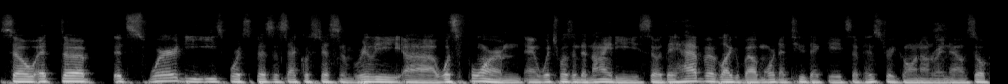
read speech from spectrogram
So at the it's where the esports business ecosystem really uh, was formed, and which was in the '90s. So they have uh, like about more than two decades of history going on right now. So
